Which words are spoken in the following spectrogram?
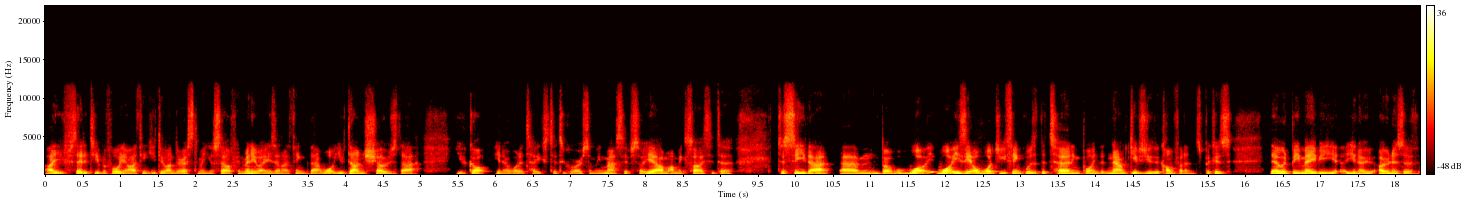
I've said it to you before, you know, I think you do underestimate yourself in many ways. And I think that what you've done shows that you've got you know what it takes to, to grow something massive. So yeah i'm, I'm excited to to see that. Um, but what what is it or what do you think was the turning point that now gives you the confidence? Because there would be maybe you know owners of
